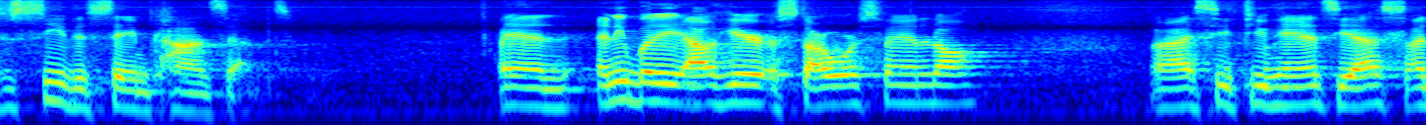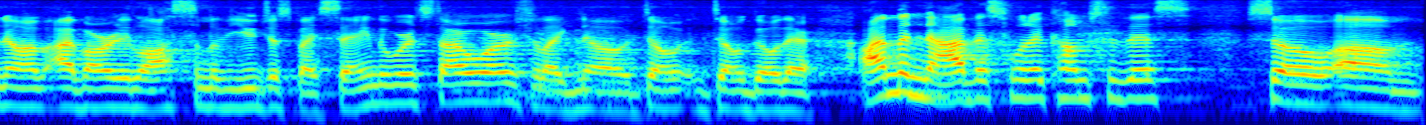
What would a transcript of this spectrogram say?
to see the same concept. And anybody out here a Star Wars fan at all? I see a few hands. Yes, I know I've already lost some of you just by saying the word Star Wars. You're like, no, don't don't go there. I'm a novice when it comes to this, so um,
